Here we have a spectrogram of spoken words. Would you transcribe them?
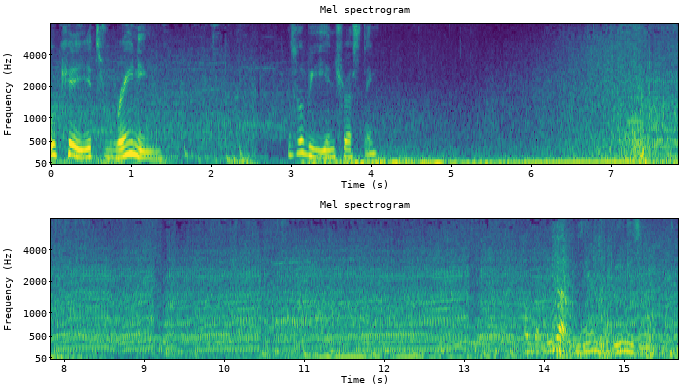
Okay, it's raining. This will be interesting. Hold on, we got Lamborghinis and everything.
